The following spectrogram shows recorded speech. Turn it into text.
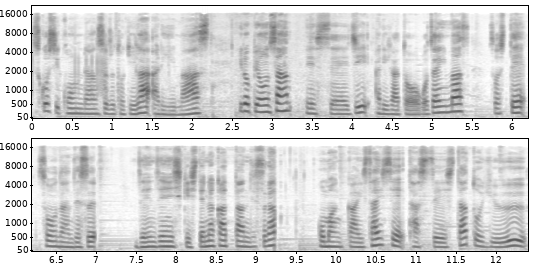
少し混乱する時があります。ひろぴょんさんメッセージありがとうございます。そしてそうなんです。全然意識してなかったんですが5万回再生達成したという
